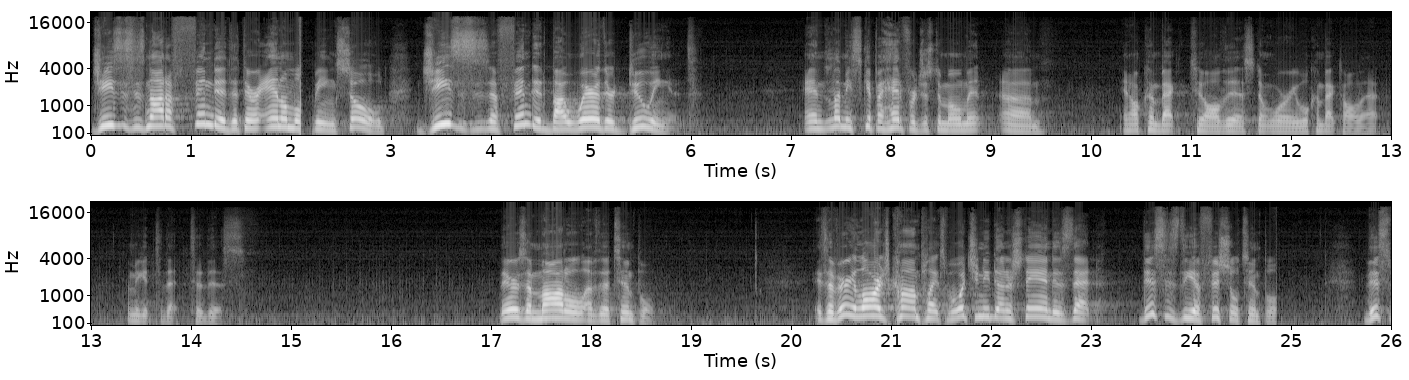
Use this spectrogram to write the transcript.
Jesus is not offended that there are animals being sold. Jesus is offended by where they're doing it. And let me skip ahead for just a moment, um, and I'll come back to all this. Don't worry, we'll come back to all that. Let me get to, that, to this. There's a model of the temple. It's a very large complex, but what you need to understand is that this is the official temple. This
